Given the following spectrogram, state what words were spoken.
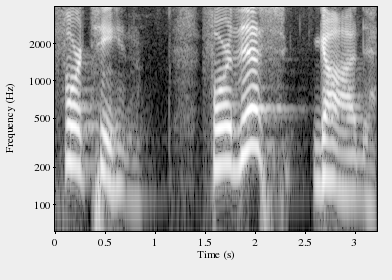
14. For this God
